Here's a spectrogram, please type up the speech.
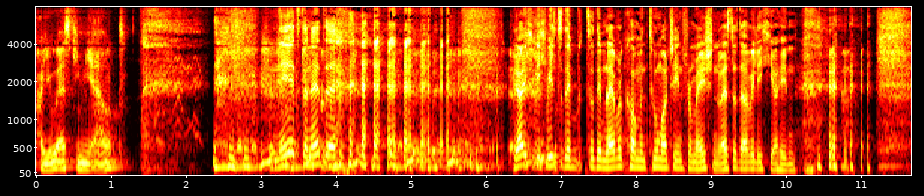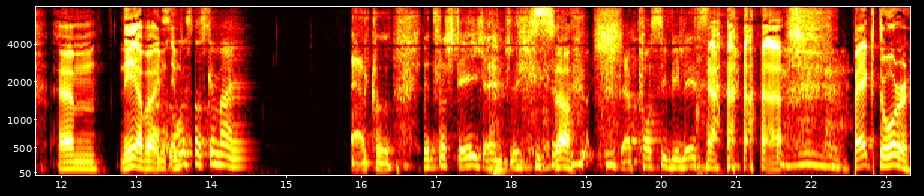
Are you asking me out? nee, jetzt nicht. ja, ich, ich will zu dem, zu dem Level kommen, too much information. Weißt du, da will ich ja hin. ähm, nee, aber im, im, so ist das gemeint. Erkel, jetzt verstehe ich endlich. So. Der Possibilist. Backdoor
